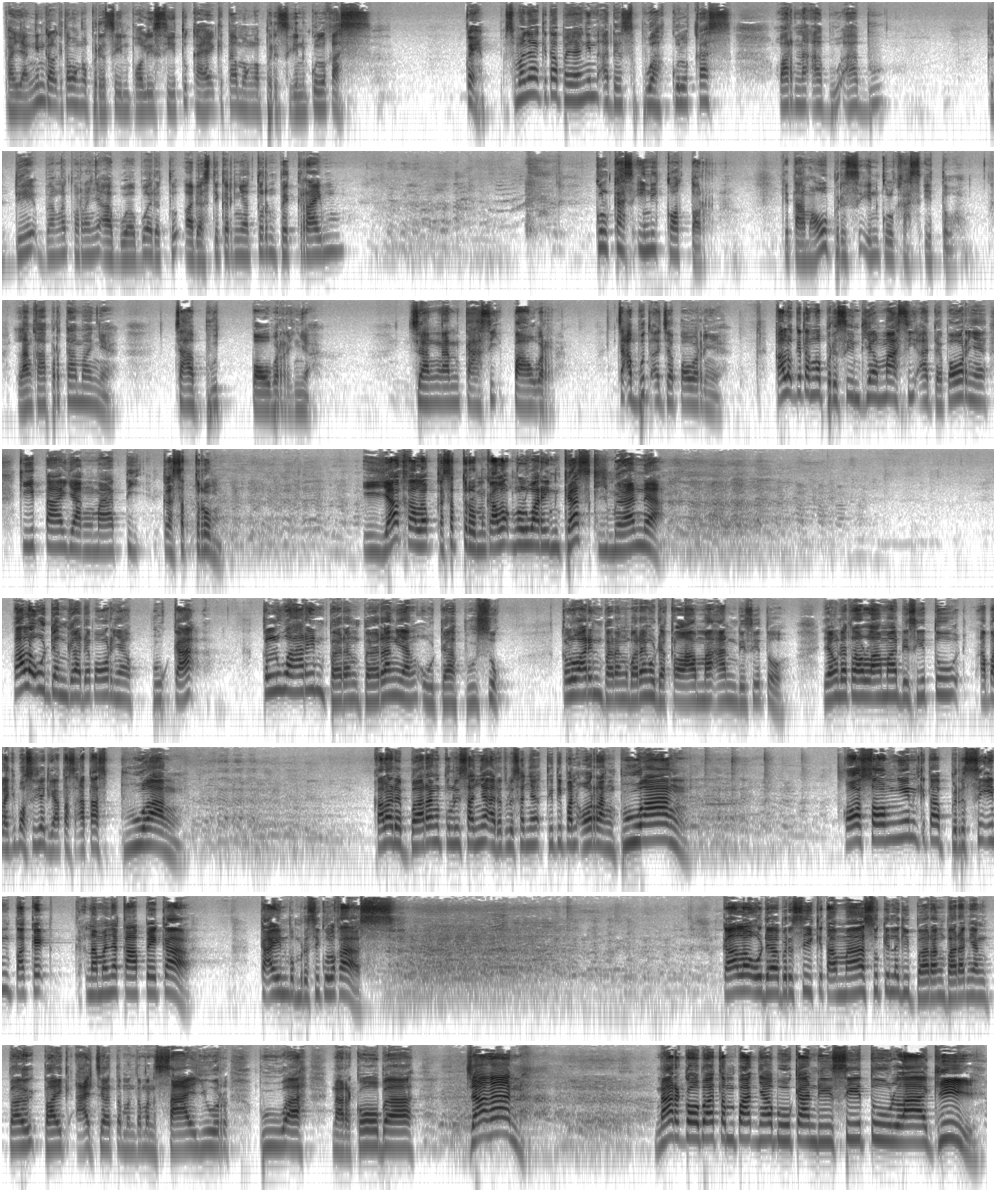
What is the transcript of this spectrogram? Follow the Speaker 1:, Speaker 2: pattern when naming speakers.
Speaker 1: Bayangin kalau kita mau ngebersihin polisi itu kayak kita mau ngebersihin kulkas. Oke, semuanya kita bayangin ada sebuah kulkas warna abu-abu. Gede banget warnanya abu-abu, ada tu, ada stikernya turn back crime. Kulkas ini kotor. Kita mau bersihin kulkas itu. Langkah pertamanya, cabut powernya. Jangan kasih power. Cabut aja powernya kalau kita ngebersihin dia masih ada powernya, kita yang mati kesetrum. Iya kalau kesetrum, kalau ngeluarin gas gimana? Kalau udah nggak ada powernya, buka, keluarin barang-barang yang udah busuk. Keluarin barang-barang yang udah kelamaan di situ. Yang udah terlalu lama di situ, apalagi posisinya di atas-atas, buang. Kalau ada barang tulisannya, ada tulisannya titipan orang, buang. Kosongin kita bersihin pakai namanya KPK. Kain pembersih kulkas. Kalau udah bersih kita masukin lagi barang-barang yang baik-baik aja teman-teman. Sayur, buah, narkoba. Jangan. Narkoba tempatnya bukan di situ lagi.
